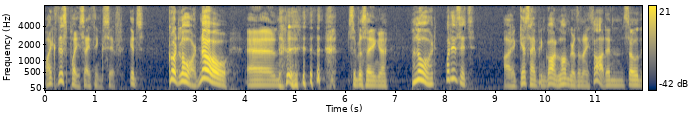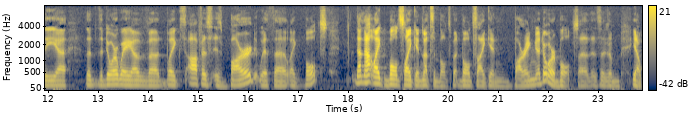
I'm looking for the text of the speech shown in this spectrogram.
Like this place, I think, Sif. It's, good Lord, no! And Sif is saying, uh, My lord, what is it? I guess I've been gone longer than I thought. And so the. Uh, the, the doorway of uh, Blake's office is barred with uh, like bolts, not, not like bolts like in nuts and bolts, but bolts like in barring a door bolts. Uh, this is a you know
